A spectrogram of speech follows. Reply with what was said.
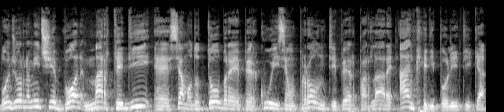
Buongiorno amici e buon martedì, eh, siamo ad ottobre per cui siamo pronti per parlare anche di politica,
